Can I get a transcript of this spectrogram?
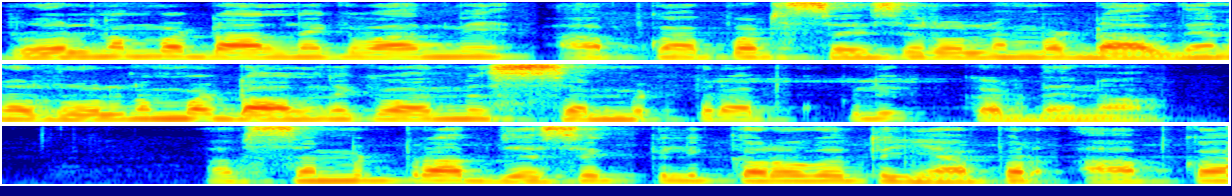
रोल नंबर डालने के बाद में आपको यहाँ पर सही से रोल नंबर डाल देना। रोल नंबर डालने के बाद में सबमिट पर आपको क्लिक कर देना। अब सबमिट पर आप जैसे क्लिक करोगे तो यहाँ पर आपका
